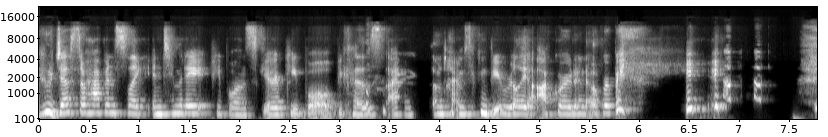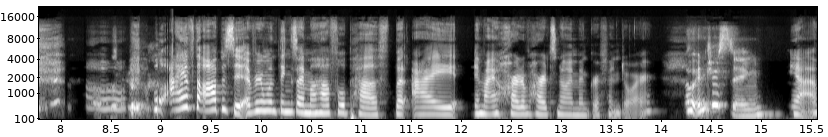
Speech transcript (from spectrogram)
who just so happens to like intimidate people and scare people because I sometimes can be really awkward and overbearing. oh. Well, I have the opposite. Everyone thinks I'm a Hufflepuff, but I, in my heart of hearts, know I'm a Gryffindor. Oh, interesting. Yeah.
